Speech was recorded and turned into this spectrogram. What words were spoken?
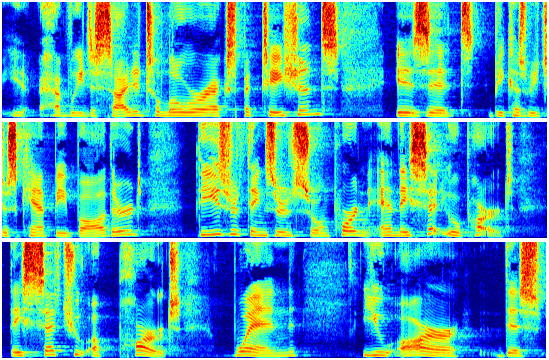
You know, have we decided to lower our expectations? Is it because we just can't be bothered? These are things that are so important and they set you apart. They set you apart when you are this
